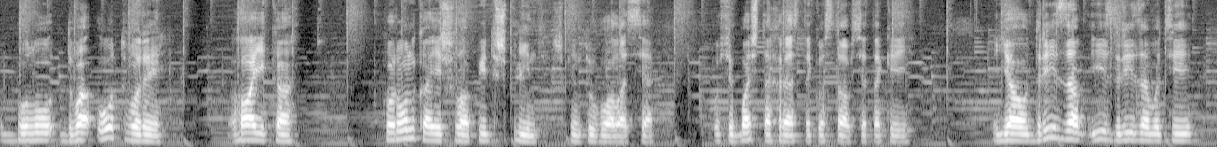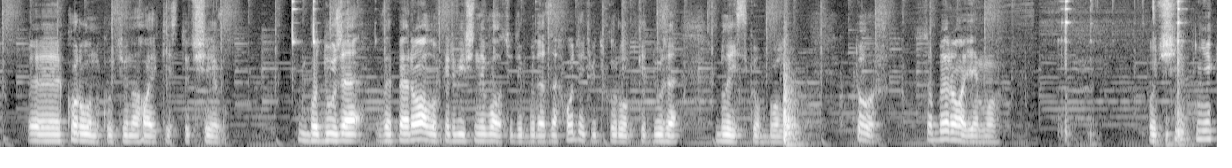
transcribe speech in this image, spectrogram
було два отвори, гайка, коронка йшла під шплінт, шплінтувалася. Ось бачите, хрестик остався такий. Я одрізав і зрізав оці е, коронку цю на гайки сточив. Бо дуже випирало, первічний вал сюди буде заходити від коробки, дуже близько було. Тож, собираємо подшипник.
